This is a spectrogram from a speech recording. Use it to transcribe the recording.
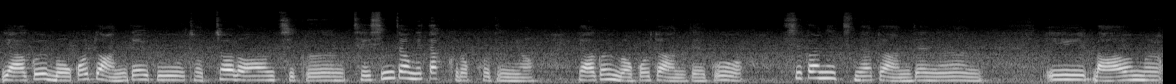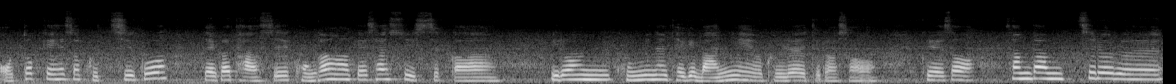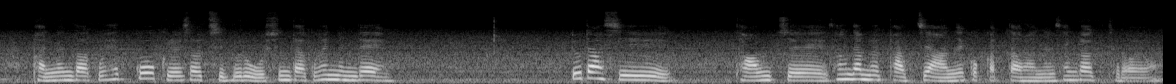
약을 먹어도 안 되고 저처럼 지금 제 심정이 딱 그렇거든요. 약을 먹어도 안 되고 시간이 지나도 안 되는 이 마음을 어떻게 해서 고치고 내가 다시 건강하게 살 수 있을까 이런 고민을 되게 많이 해요 근래에 들어서 그래서 상담 치료를 받는다고 했고 그래서 집으로 오신다고 했는데 또다시 다음 주에 상담을 받지 않을 것 같다라는 생각이 들어요.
